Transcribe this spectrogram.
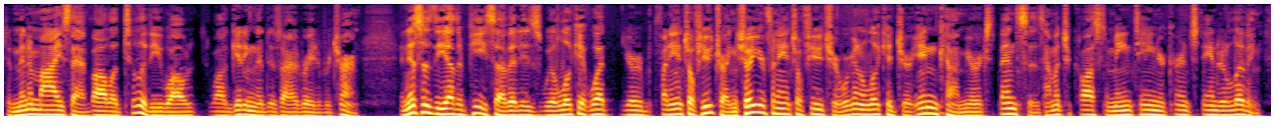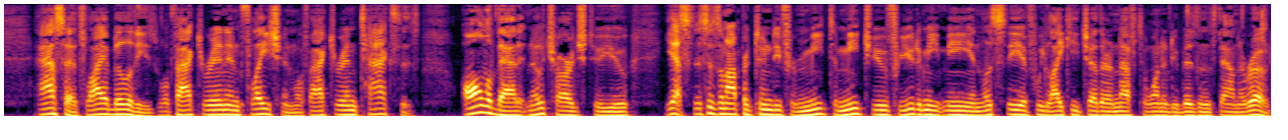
to minimize that volatility while, while getting the desired rate of return. And this is the other piece of it is we'll look at what your financial future. I can show you your financial future. We're going to look at your income, your expenses, how much it costs to maintain your current standard of living assets, liabilities. We'll factor in inflation. We'll factor in taxes. all of that at no charge to you. Yes, this is an opportunity for me to meet you, for you to meet me, and let's see if we like each other enough to want to do business down the road.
